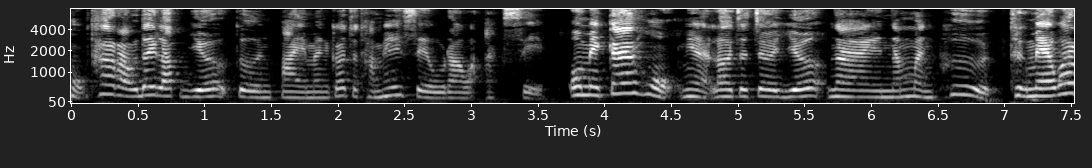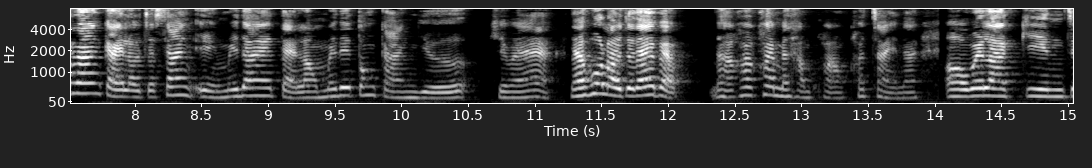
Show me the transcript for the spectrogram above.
6 ถ้าเราได้รับเยอะเกินไป มันก็จะทำให้เซลล์เราอักเสบ โอเมก้า 6 เนี่ย เราจะเจอเยอะในน้ำมันพืช ถึงแม้ว่าร่างกายเราจะสร้างเองไม่ได้ แต่เราไม่ได้ต้องการเยอะ ใช่ไหมนะพวกเราจะได้แบบนะคะค่อยๆมาทำความเข้าใจนะเออเวลากินจ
